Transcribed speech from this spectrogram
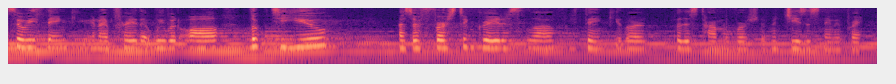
So we thank you, and I pray that we would all look to you as our first and greatest love. We thank you, Lord, for this time of worship. In Jesus' name we pray.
